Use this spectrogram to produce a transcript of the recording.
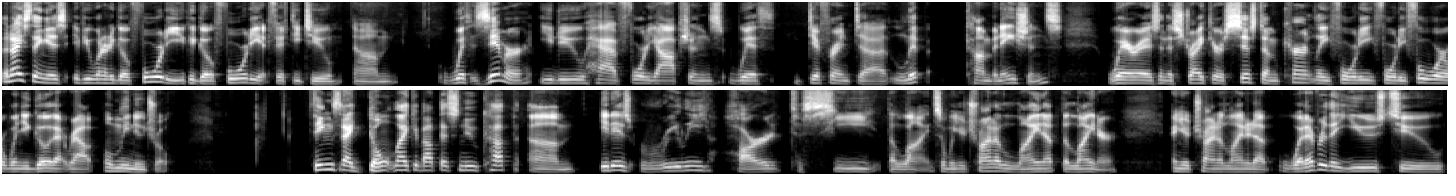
The nice thing is, if you wanted to go 40, you could go 40 at 52. Um, with Zimmer, you do have 40 options with different uh, lip combinations. Whereas in the Stryker system, currently 40, 44, when you go that route, only neutral. Things that I don't like about this new cup, um, it is really hard to see the line. So when you're trying to line up the liner and you're trying to line it up, whatever they use to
